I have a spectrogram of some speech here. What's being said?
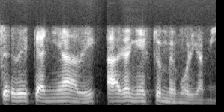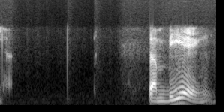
se ve que añade, hagan esto en memoria mía. También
